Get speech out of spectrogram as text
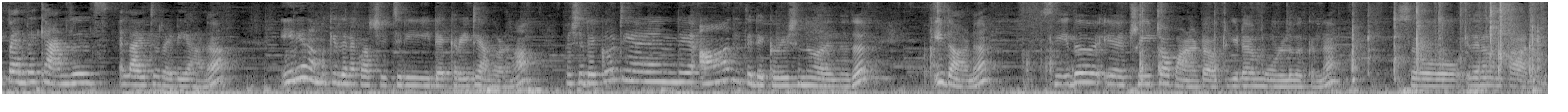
ഇപ്പം എന്റെ ക്യാൻഡിൽസ് ലൈറ്റ് റെഡിയാണ് ഇനി നമുക്ക് ഇതിനെ കുറച്ച് ഇച്ചിരി ഡെക്കറേറ്റ് ചെയ്യാൻ തുടങ്ങാം. പക്ഷെ ഡെക്കറേറ്റ് ചെയ്യാന്റെ ആദ്യത്തെ ഡെക്കറേഷൻ എന്ന് പറയുന്നത് ഇതാണ്. ഇത് ട്രീ ടോപ്പാണ് കേട്ടോ ട്രീയുടെ മുകളിൽ വെക്കുന്നത് സോ ഇതിനെ നമുക്ക് ആദ്യം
